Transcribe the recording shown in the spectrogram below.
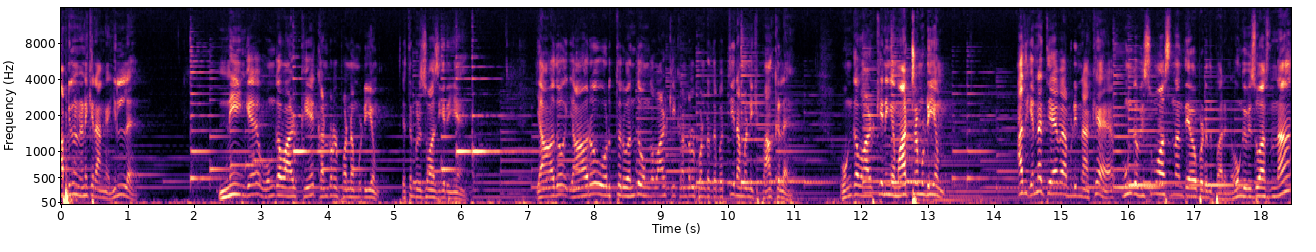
அப்படின்னு நினைக்கிறாங்க. இல்லை. நீங்கள் உங்கள் வாழ்க்கையை கண்ட்ரோல் பண்ண முடியும். எத்தனை பேர் விசுவாசிக்கிறீங்க? யாரோ யாரோ ஒருத்தர் வந்து உங்கள் வாழ்க்கையை கண்ட்ரோல் பண்ணுறதை பற்றி நம்ம இன்னைக்கு பார்க்கல. உங்கள் வாழ்க்கையை நீங்கள் மாற்ற முடியும். அதுக்கு என்ன தேவை அப்படின்னாக்க உங்கள் விசுவாசம் தான் தேவைப்படுது பாருங்கள் உங்கள் விசுவாசம் தான்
